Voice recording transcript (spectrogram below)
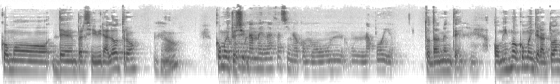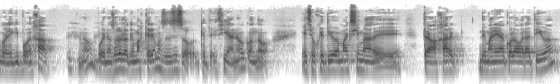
cómo deben percibir al otro, ¿no? Como no como una amenaza, sino como un, apoyo. Totalmente. O mismo cómo interactúan con el equipo del hub, ¿no? Porque nosotros lo que más queremos es eso que te decía, ¿no? Cuando ese objetivo de máxima de trabajar de manera colaborativa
